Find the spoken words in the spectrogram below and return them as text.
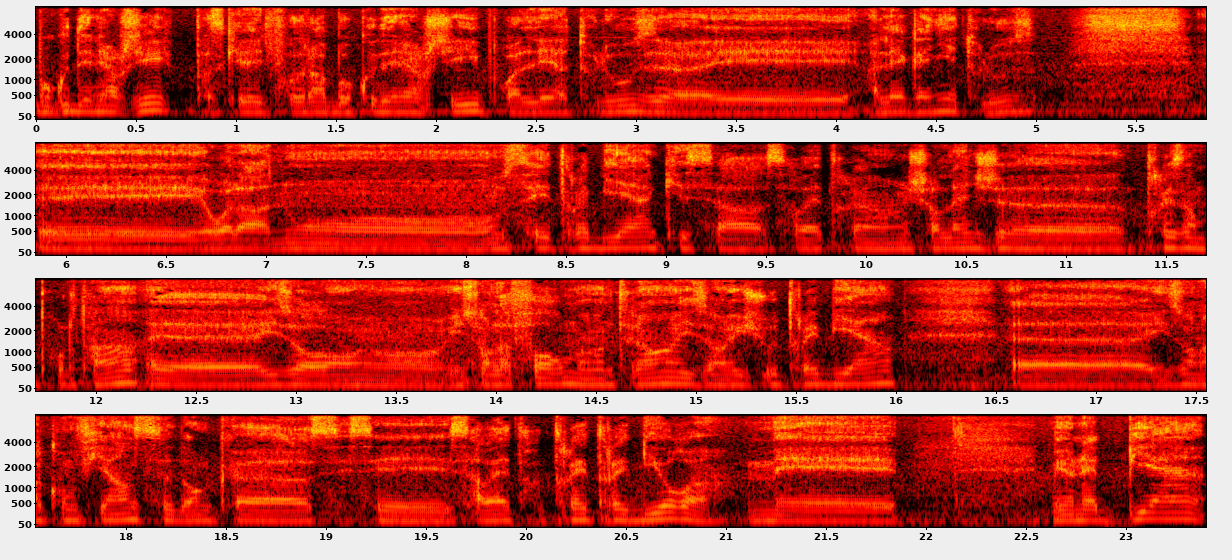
beaucoup d'énergie, parce qu'il faudra beaucoup d'énergie pour aller à Toulouse et aller gagner Toulouse. Et voilà, nous, on sait très bien que ça, ça va être un challenge euh, très important. ils, ont, ils ont la forme maintenant, ils, ont, ils jouent très bien, euh, ils ont la confiance, donc euh, ça va être très très dur. Mais, mais on est bien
